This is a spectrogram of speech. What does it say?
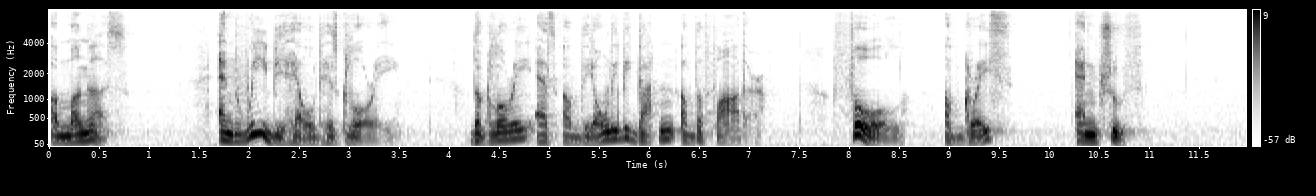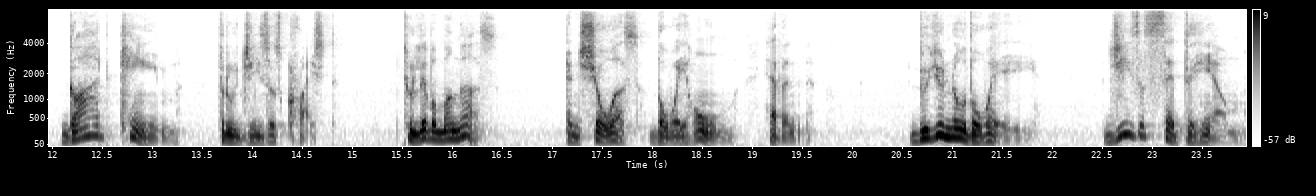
among us. And we beheld his glory, the glory as of the only begotten of the Father, full of grace and truth. God came through Jesus Christ to live among us and show us the way home, heaven. Do you know the way? Jesus said to him,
